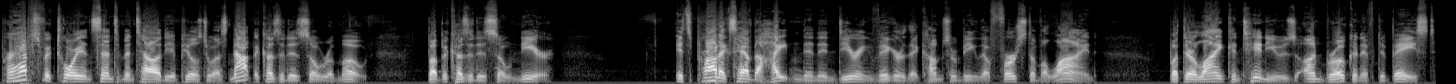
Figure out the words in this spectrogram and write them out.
Perhaps Victorian sentimentality appeals to us not because it is so remote, but because it is so near. Its products have the heightened and endearing vigor that comes from being the first of a line, but their line continues, unbroken if debased,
